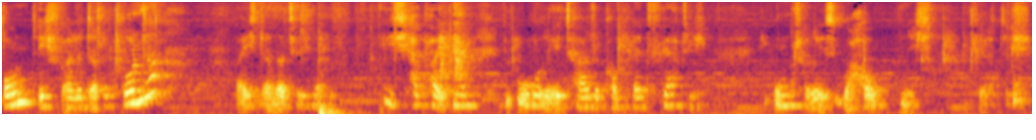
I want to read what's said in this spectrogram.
Und ich falle direkt runter, weil ich dann natürlich noch. Ich habe halt nur die obere Etage komplett fertig. Die untere ist überhaupt nicht fertig.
